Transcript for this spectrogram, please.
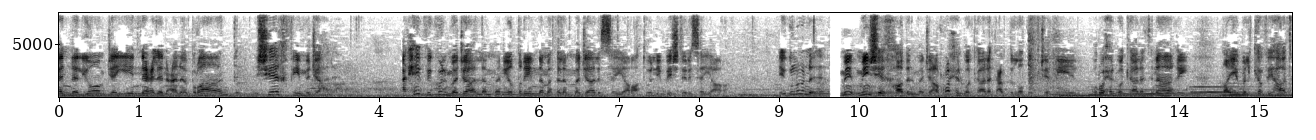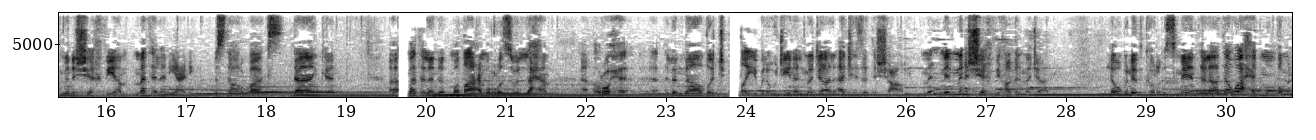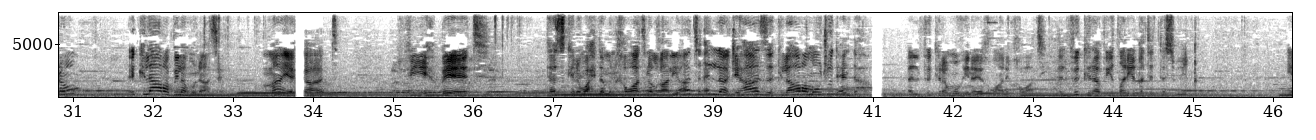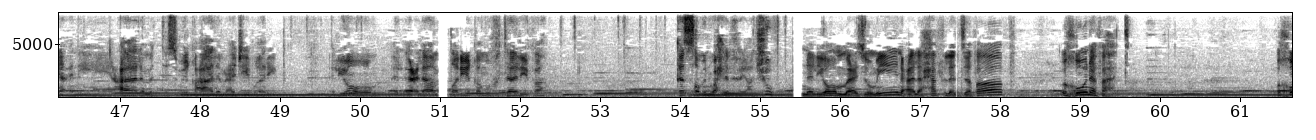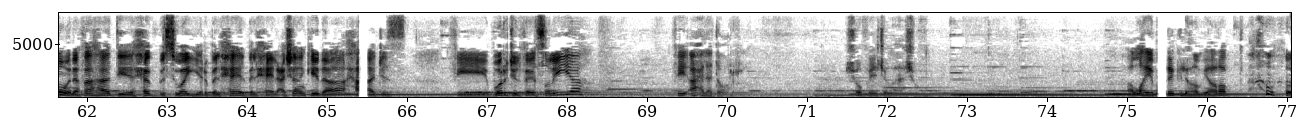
حنا اليوم جايين نعلن عن brand شيخ في مجاله. الحين في كل مجال لما يطري لنا مثلا مجال السيارات واللي بيشتري سيارة يقولون مين شيخ هذا المجال؟ روح الوكالة عبد اللطيف جميل، روح الوكالة ناغي، طيب الكافيهات من الشيخ فيها؟ مثلا يعني ستاربكس، دانكن، آه، مثلا مطاعم الرز واللحم، آه، روح للناضج، طيب لو جينا المجال أجهزة الشعر، من من من الشيخ في هذا المجال؟ لو بنذكر اسمين ثلاثة واحد من ضمنهم كلارا بلا منازع، ما يكاد فيه بيت تسكن واحدة من خواتنا الغاليات إلا جهاز كلارا موجود عندها. الفكرة مو هنا يا إخواني وخواتي الفكرة في طريقة التسويق. يعني عالم التسويق عالم عجيب غريب. اليوم الإعلام بطريقة مختلفة. قصة من وحي الخيال. شوفوا اليوم معزومين على حفلة زفاف أخونا فهد. أخونا فهد يحب سوير بالحيل بالحيل. عشان كذا حاجز في برج الفيصلية في أعلى دور. شوفوا يا جماعة شوفوا الله يبارك لهم يا رب.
